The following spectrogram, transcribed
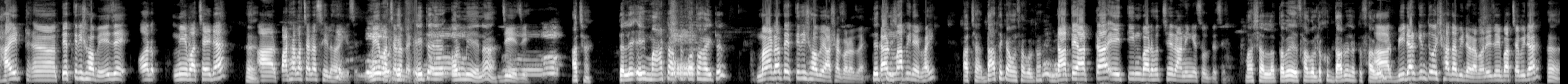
হাইট তেত্রিশ হবে। এই যে ওর মেয়ে বাচ্চা এটা হ্যাঁ। আর পাঠা বাচ্চাটা সেল হয়ে গেছে। মেয়ে বাচ্চাটা এ- দেখেন। এইটা ওর মেয়ে না? জি জি। আচ্ছা তাহলে এই মাটা আপনার কত হাইটের মাটা তেত্রিশ হবে আশা করা যায়। 33 কারণ মাপি নাই ভাই। আচ্ছা দাঁতে কেমন ছাগলটা? দাঁতে আটটা এই তিনবার হচ্ছে রানিং এ চলতেছে। মাশাল্লাহ তবে ছাগলটা খুব দারুণ একটা ছাগল। আর বিডার কিন্তু ওই সাদা বিডার আমার এই যে বাচ্চা বিডার হ্যাঁ।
